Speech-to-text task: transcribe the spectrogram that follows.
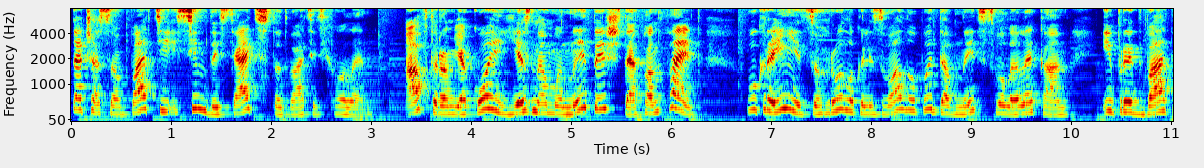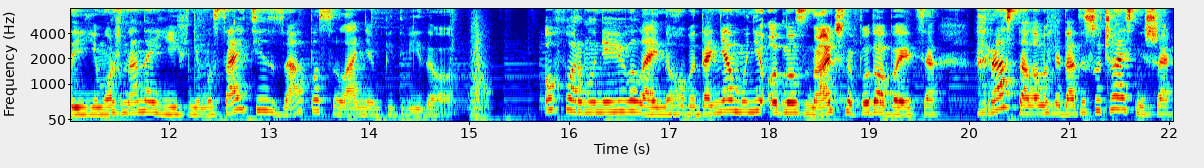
та часом партії 70-120 хвилин. Автором якої є знаменитий Штефан Фельд. В Україні цю гру локалізувало видавництво Лелекан, і придбати її можна на їхньому сайті за посиланням під відео. Оформлення ювілейного видання мені однозначно подобається. Гра стала виглядати сучасніше.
